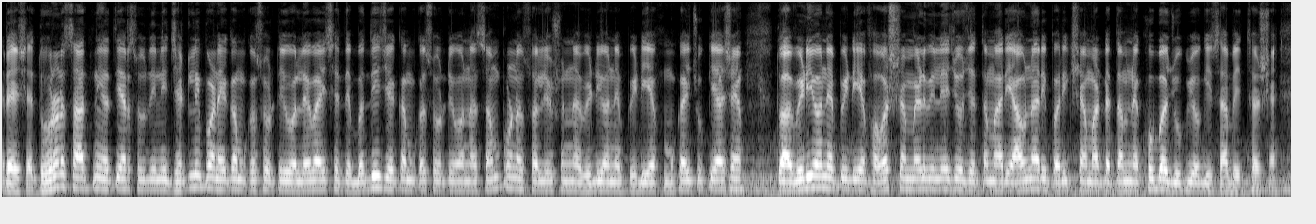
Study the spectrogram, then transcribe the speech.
રહેશે. ધોરણ સાતની અત્યાર સુધીની જેટલી પણ એકમ કસોટીઓ લેવાય છે, તે બધી જ એકમ કસોટીઓના સંપૂર્ણ સોલ્યુશનના વીડિયો અને પીડીએફ મુકાઈ ચૂક્યા છે. તો આ વીડિયો અને પીડીએફ અવશ્ય મેળવી લેજો, જે તમારી આવનારી પરીક્ષા માટે તમને ખૂબ જ ઉપયોગી સાબિત થશે.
